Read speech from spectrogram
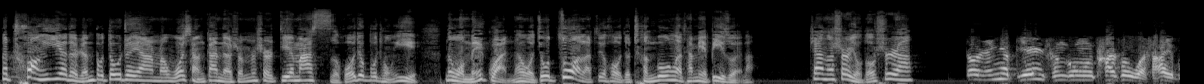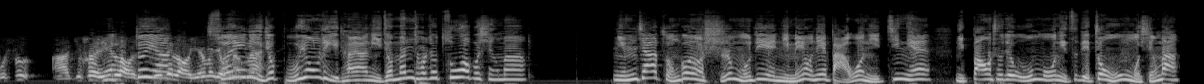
那创业的人不都这样吗？我想干点什么事儿，爹妈死活就不同意，那我没管他，我就做了，最后我就成功了，他们也闭嘴了。这样的事儿有都是啊。到人家别人成功，他说我啥也不是啊，就说人家老对呀、别的老爷们所以你就不用理他呀，你就闷头就做不行吗？你们家总共有十亩地，你没有那把握，你今年你包出去五亩，你自己种五亩行吧？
